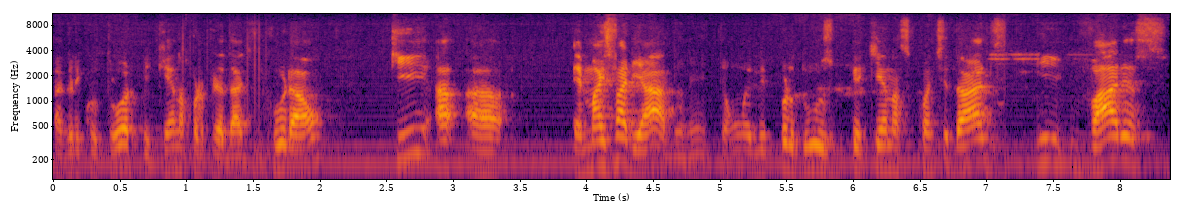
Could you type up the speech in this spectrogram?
agricultor, pequena propriedade rural, que a, a, é mais variado, né? então ele produz pequenas quantidades e várias,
